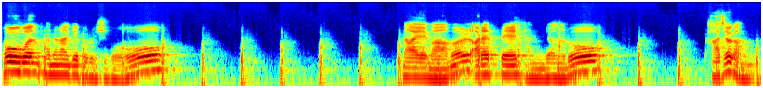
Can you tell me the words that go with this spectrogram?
호흡은 편안하게 부르시고 나의 마음을 아랫배 단전으로 가져갑니다.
